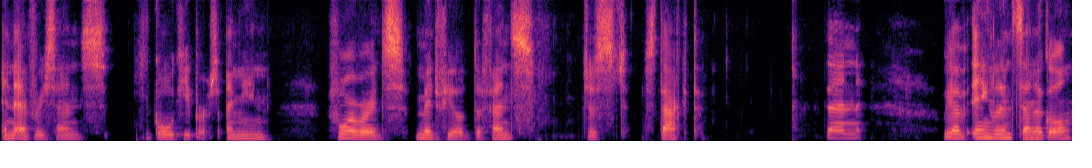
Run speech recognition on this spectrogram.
in every sense. Goalkeepers. I mean, forwards, midfield, defense, just stacked. Then we have England, Senegal,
